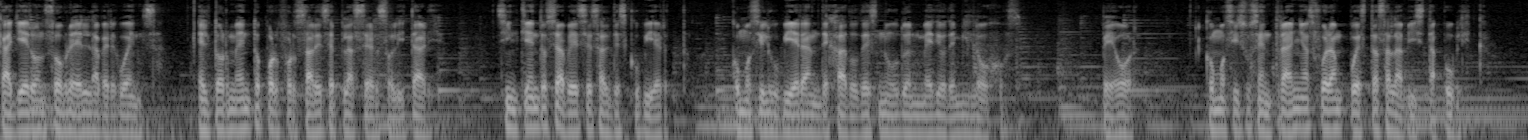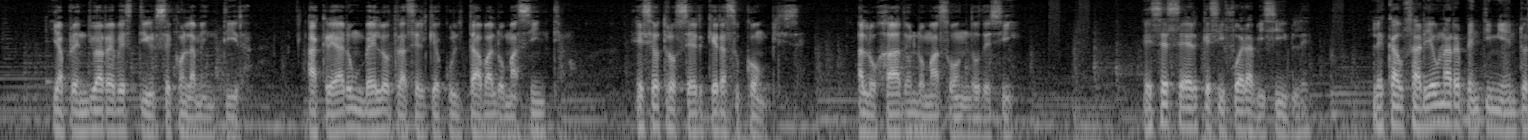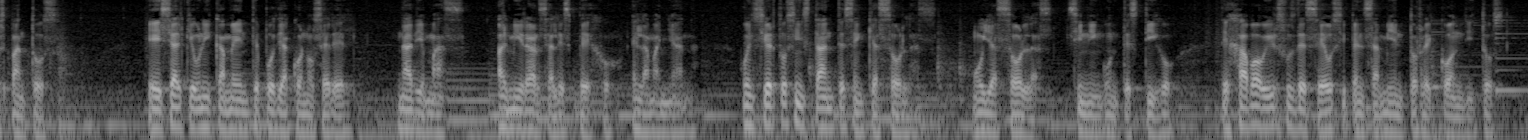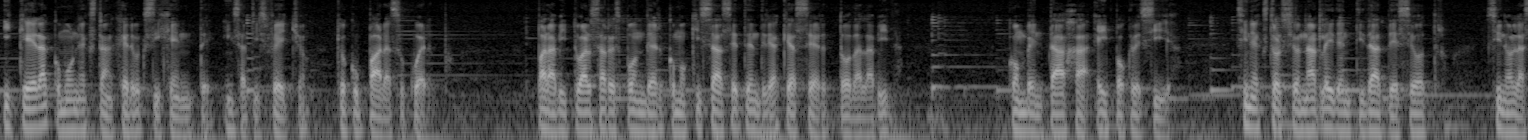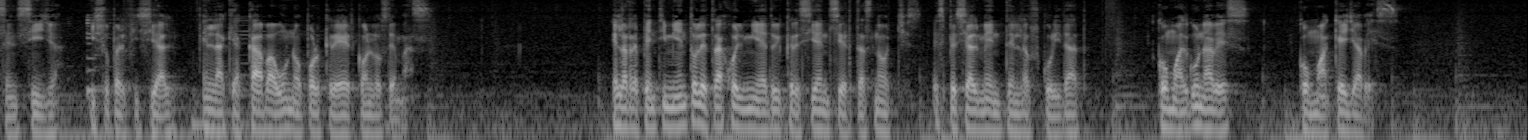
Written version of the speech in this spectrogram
Cayeron sobre él la vergüenza, el tormento por forzar ese placer solitario, sintiéndose a veces al descubierto, como si lo hubieran dejado desnudo en medio de mil ojos. Peor, como si sus entrañas fueran puestas a la vista pública. Y aprendió a revestirse con la mentira, a crear un velo tras el que ocultaba lo más íntimo, ese otro ser que era su cómplice, alojado en lo más hondo de sí. Ese ser que si fuera visible, le causaría un arrepentimiento espantoso, ese al que únicamente podía conocer él, nadie más, al mirarse al espejo en la mañana o en ciertos instantes en que a solas, muy a solas, sin ningún testigo, dejaba oír sus deseos y pensamientos recónditos y que era como un extranjero exigente, insatisfecho, que ocupara su cuerpo, para habituarse a responder como quizás se tendría que hacer toda la vida, con ventaja e hipocresía, sin extorsionar la identidad de ese otro, sino la sencilla y superficial en la que acaba uno por creer con los demás. El arrepentimiento le trajo el miedo y crecía en ciertas noches, especialmente en la oscuridad, como alguna vez, como aquella vez.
